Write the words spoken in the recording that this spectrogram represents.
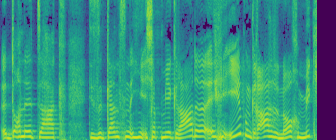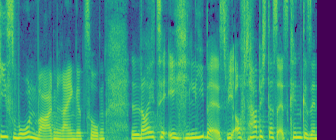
äh, Donald Duck, diese ganzen, ich habe mir gerade, eben gerade noch Mickys Wohnwagen reingezogen. Leute, ich liebe es. Wie oft habe ich das als Kind gesehen?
